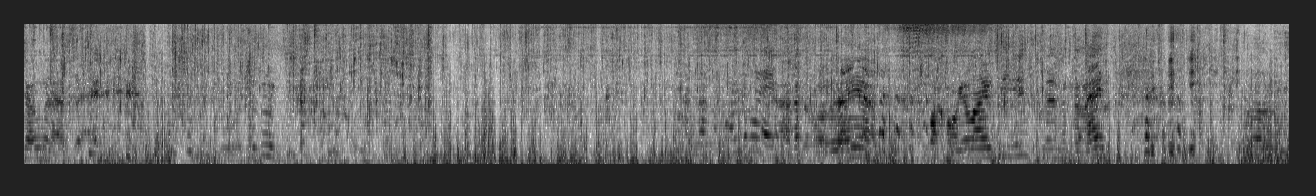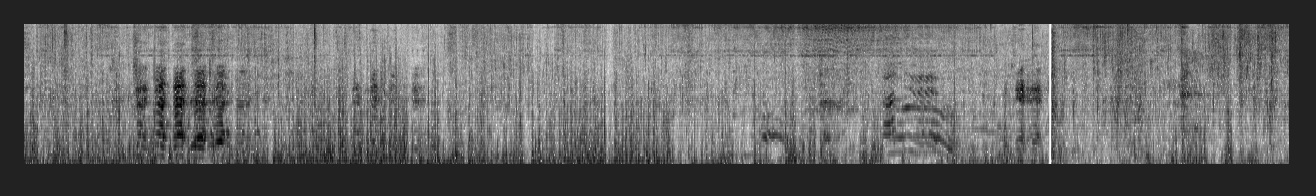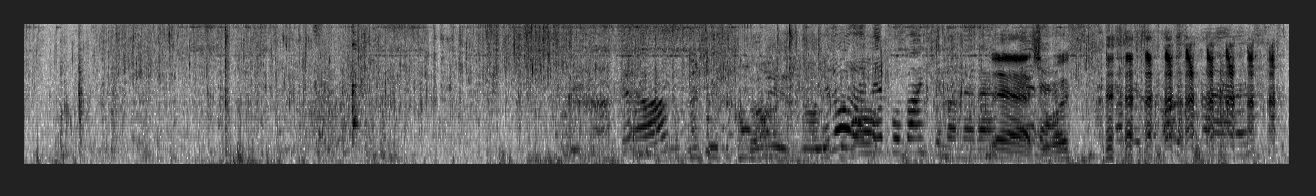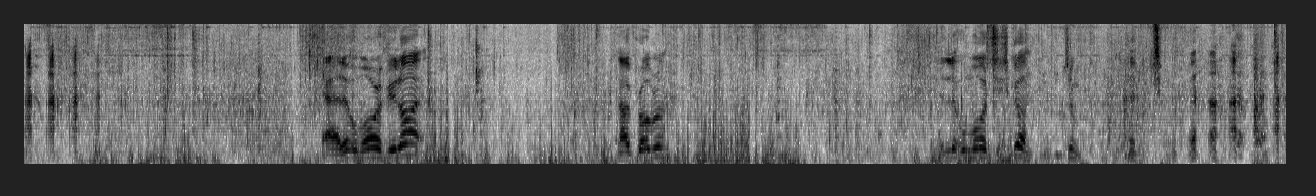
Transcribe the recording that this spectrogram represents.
niet zomaar uit zijn. Hoe dat doen. Ja, ik gewoon zijn, ja. Mag gewoon je lijn zien, dat is een terrein. Ja. Nu lå den nede på banken nede. Yeah, it's all right. Yeah, a little more if you like. No problem. A little more, she's gone.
